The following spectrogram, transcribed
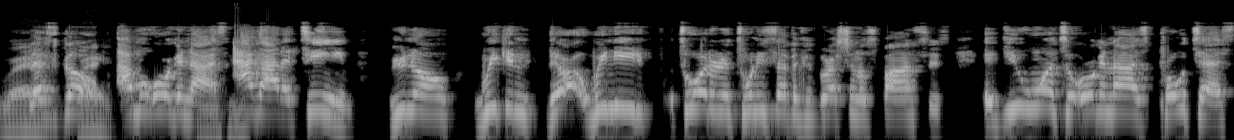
Right. Let's go. Right. I'm gonna organize. Mhm. I got a team. You know, we can. There, are, we need 227 congressional sponsors. If you want to organize protests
